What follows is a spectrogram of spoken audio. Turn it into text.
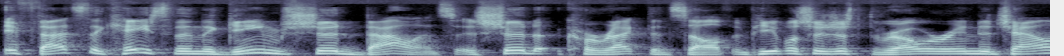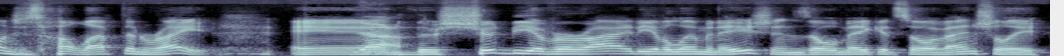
if that's the case, then the game should balance. It should correct itself, and people should just throw her into challenges left and right. And Yeah. there should be a variety of eliminations that will make it so eventually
